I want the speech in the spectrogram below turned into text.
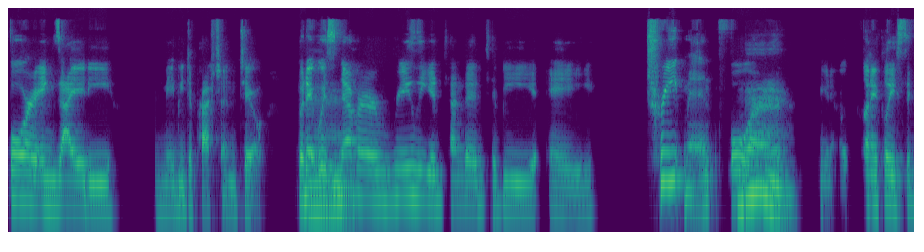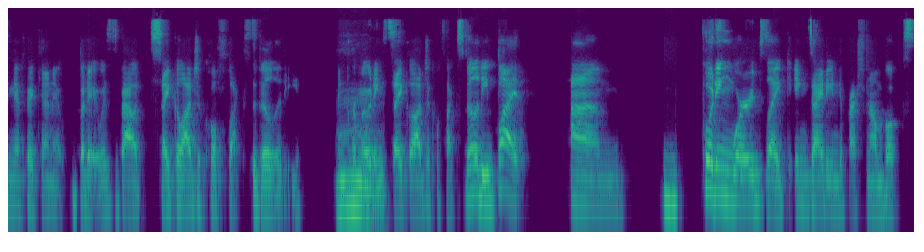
for anxiety, maybe depression too. But it mm. was never really intended to be a treatment for mm. you know clinically significant. But it was about psychological flexibility and promoting mm. psychological flexibility. But um, putting words like anxiety and depression on books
